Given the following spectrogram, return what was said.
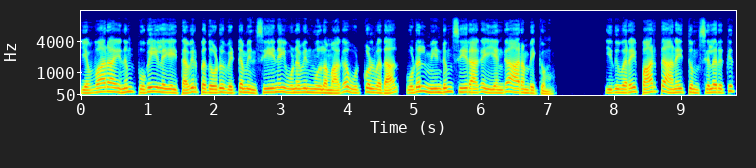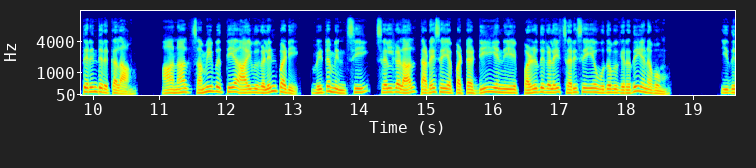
எவ்வாறாயினும் புகையிலையை தவிர்ப்பதோடு விட்டமின் சீனை உணவின் மூலமாக உட்கொள்வதால் உடல் மீண்டும் சீராக இயங்க ஆரம்பிக்கும். இதுவரை பார்த்த அனைத்தும் சிலருக்கு தெரிந்திருக்கலாம். ஆனால் சமீபத்திய ஆய்வுகளின்படி விட்டமின் சி செல்களால் தடைசெய்யப்பட்ட டிஎன்ஏ பழுதுகளை சரிசெய்ய உதவுகிறது எனவும் இது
